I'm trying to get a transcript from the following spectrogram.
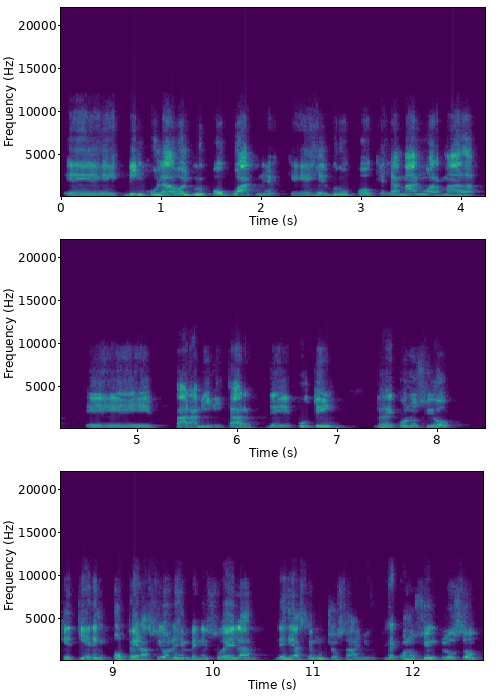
eh, vinculado al grupo Wagner, que es el grupo, que es la mano armada eh, paramilitar de Putin, reconoció que tienen operaciones en Venezuela desde hace muchos años. Reconoció incluso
